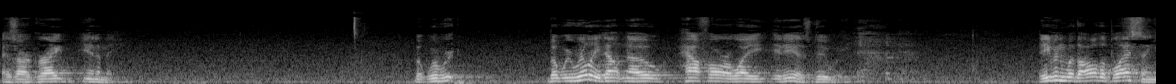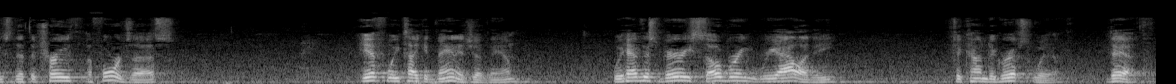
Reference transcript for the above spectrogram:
as our great enemy. But we but we really don't know how far away it is, do we? even with all the blessings that the truth affords us, if we take advantage of them, we have this very sobering reality to come to grips with death.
